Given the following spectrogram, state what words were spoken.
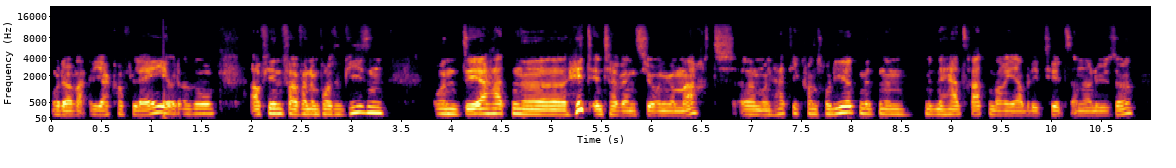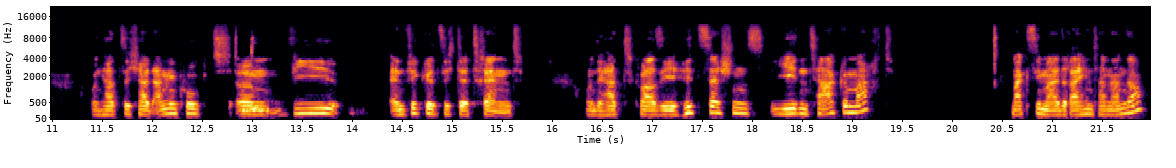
oder Jakov Ley oder so. Auf jeden Fall von einem Portugiesen. Und der hat eine HIT-Intervention gemacht ähm, und hat die kontrolliert mit, einem, mit einer Herzratenvariabilitätsanalyse und hat sich halt angeguckt, ähm, mhm. wie entwickelt sich der Trend. Und er hat quasi HIT-Sessions jeden Tag gemacht, maximal drei hintereinander,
